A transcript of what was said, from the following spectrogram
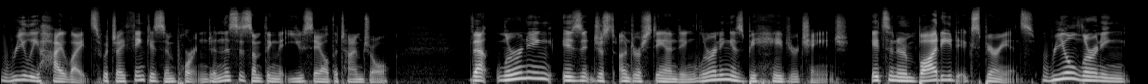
really highlights, which I think is important, and this is something that you say all the time, Joel, that learning isn't just understanding, learning is behavior change. It's an embodied experience. Real learning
